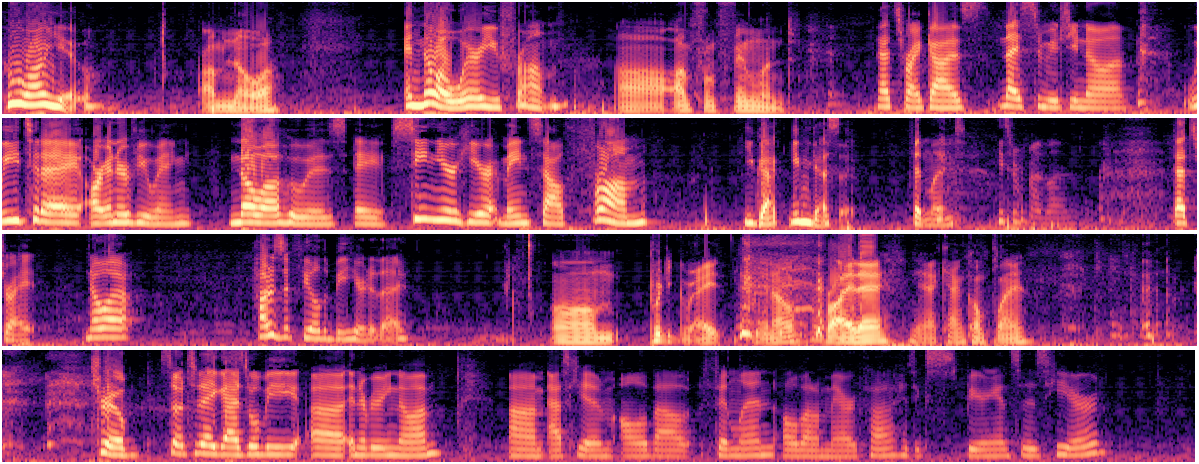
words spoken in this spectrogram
Who are you? I'm Noah. And Noah, where are you from? Uh, I'm from Finland. That's right, guys. Nice to meet you, Noah. We today are interviewing Noah, who is a senior here at Maine South from. You got. You can guess it. Finland. He's from Finland. That's right. Noah, how does it feel to be here today? Um, pretty great. You know, Friday. Yeah, can't complain. True. So today, guys, we'll be uh, interviewing Noah, um, asking him all about Finland, all about America, his experiences here,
